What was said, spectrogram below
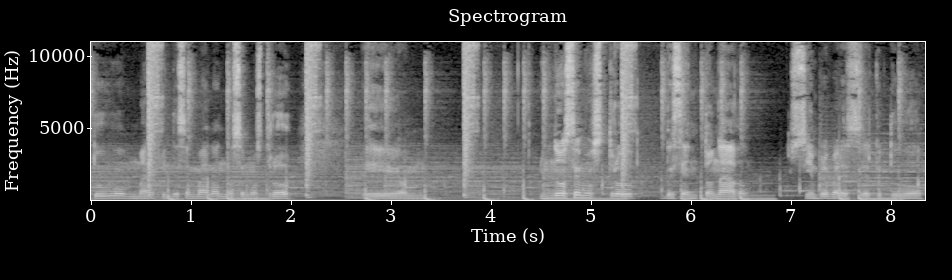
tuvo un mal fin de semana. No se mostró. Eh, um, no se mostró desentonado. Siempre parece ser que tuvo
